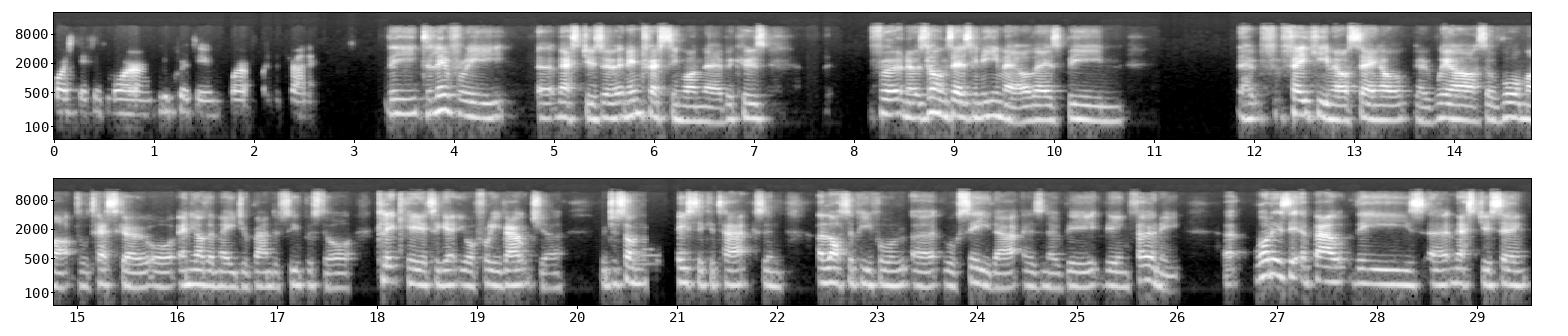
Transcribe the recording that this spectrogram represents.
course, this is more lucrative for, for the threat. The delivery uh, messages are an interesting one there because for you know, as long as there's been email, there's been uh, fake emails saying, "Oh, you know, we are so Walmart or Tesco or any other major brand of superstore. Click here to get your free voucher," which are some basic attacks, and a lot of people uh, will see that as you know be, being phony. Uh, what is it about these uh, messages saying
